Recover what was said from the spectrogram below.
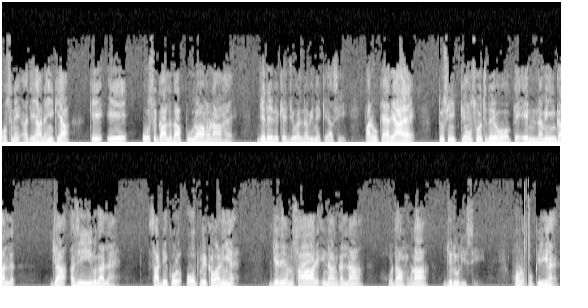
ਉਸਨੇ ਅਜਿਹਾ ਨਹੀਂ ਕਿਹਾ ਕਿ ਇਹ ਉਸ ਗੱਲ ਦਾ ਪੂਰਾ ਹੋਣਾ ਹੈ, ਜਿਹਦੇ ਵਿਖੇ ਜੋਇਲ ਨਵੀ ਨੇ ਕਿਹਾ ਸੀ। ਪਰ ਉਹ ਕਹਿ ਰਿਹਾ ਹੈ, ਤੁਸੀਂ ਕਿਉਂ ਸੋਚਦੇ ਹੋ ਕਿ ਇਹ ਨਵੀਂ ਗੱਲ ਜਾਂ ਅਜੀਬ ਗੱਲ ਹੈ। ਸਾਡੇ ਕੋਲ ਉਹ ਭਵਿੱਖਬਾਣੀ ਹੈ, ਜਿਹਦੇ ਅਨੁਸਾਰ ਇਹਨਾਂ ਗੱਲਾਂ ਉਹਦਾ ਹੋਣਾ ਜ਼ਰੂਰੀ ਸੀ। ਹੁਣ ਉਹ ਕੀ ਹੈ,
